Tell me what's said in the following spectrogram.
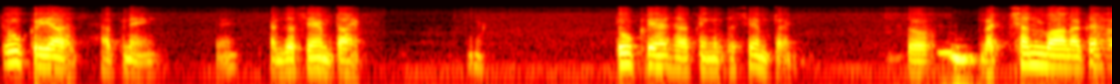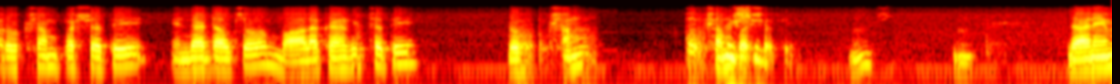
two kriyas happening okay, at the same time two kriyas happening at the same time so gachan balakah vruksham pashyati in that also balakah gachati vruksham vruksham pashyati इदानीं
